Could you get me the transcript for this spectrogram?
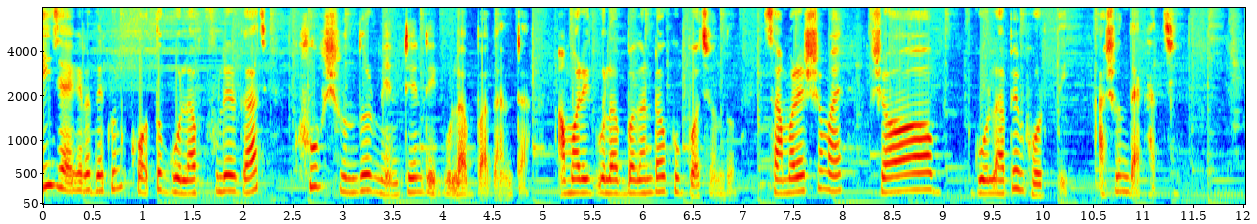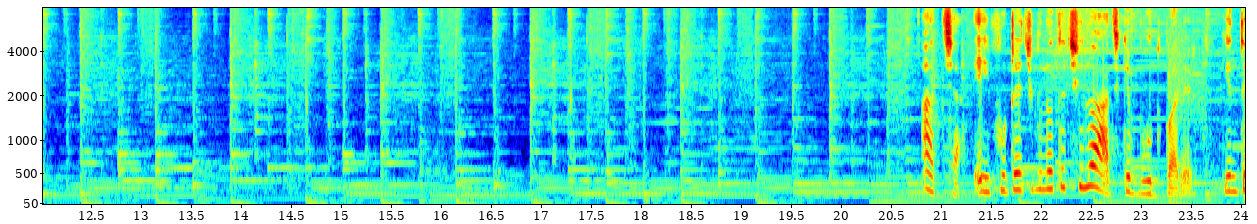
এই জায়গাটা দেখুন কত গোলাপ ফুলের গাছ, খুব সুন্দর মেনটেন্ড এই গোলাপ বাগানটা। আমার এই গোলাপ বাগানটাও খুব পছন্দ। সামারের সময় সব গোলাপে ভর্তি। আসুন দেখাচ্ছি। আচ্ছা এই ফুটেজগুলো তো ছিল আজকে বুধবারের। কিন্তু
